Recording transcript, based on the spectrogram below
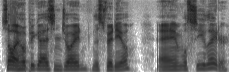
So I hope you guys enjoyed this video and we'll see you later.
